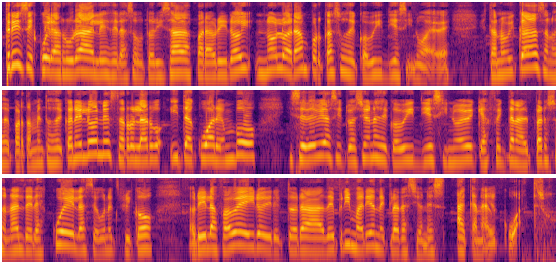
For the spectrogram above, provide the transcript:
Tres escuelas rurales de las autorizadas para abrir hoy no lo harán por casos de COVID-19. Están ubicadas en los departamentos de Canelones, Cerro Largo y Tacuarembó y se debe a situaciones de COVID-19 que afectan al personal de la escuela, según explicó Gabriela Fabeiro, directora de primaria en declaraciones a Canal 4.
